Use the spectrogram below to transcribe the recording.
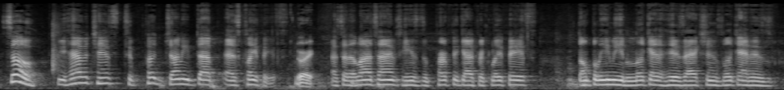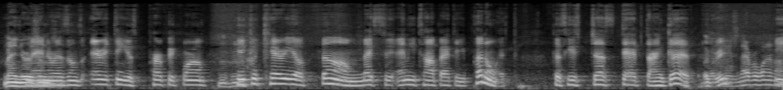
so you have a chance to put Johnny Depp as Clayface. Right. I said a lot of times he's the perfect guy for Clayface. Don't believe me? Look at his actions. Look at his Mannerisms. mannerisms. Everything is perfect for him. Mm-hmm. He could carry a film next to any top actor you put him with, because he's just that darn good. Agreed. He's never won an He-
